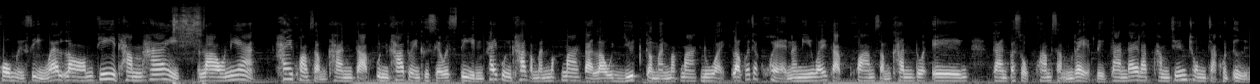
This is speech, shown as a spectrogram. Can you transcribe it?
คมหรือสิ่งแวดล้อมที่ทำให้เราเนี่ยให้ความสำคัญกับคุณค่าตัวเองคือเซลล์สตีนให้คุณค่ากับมันมากๆ แต่เรายึดกับมันมากๆด้วย เราก็จะแขวนอันนี้ไว้กับความสำคัญตัวเอง การประสบความสำเร็จ หรือการได้รับคำชื่นชมจากคนอื่น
